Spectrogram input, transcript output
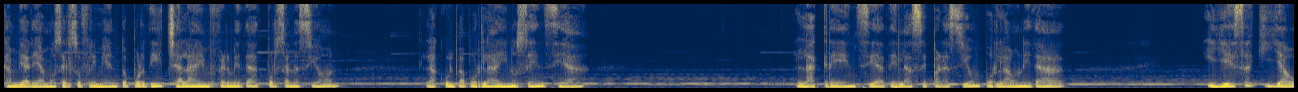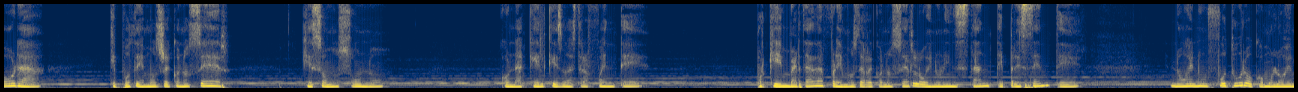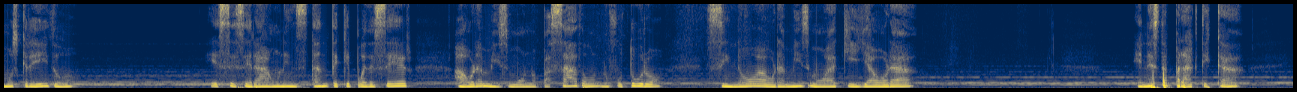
Cambiaríamos el sufrimiento por dicha, la enfermedad por sanación, la culpa por la inocencia, la creencia de la separación por la unidad. Y es aquí y ahora que podemos reconocer que somos uno con aquel que es nuestra fuente porque en verdad habremos de reconocerlo en un instante presente, no en un futuro como lo hemos creído. Ese será un instante que puede ser ahora mismo, no pasado, no futuro, sino ahora mismo, aquí y ahora. En esta práctica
